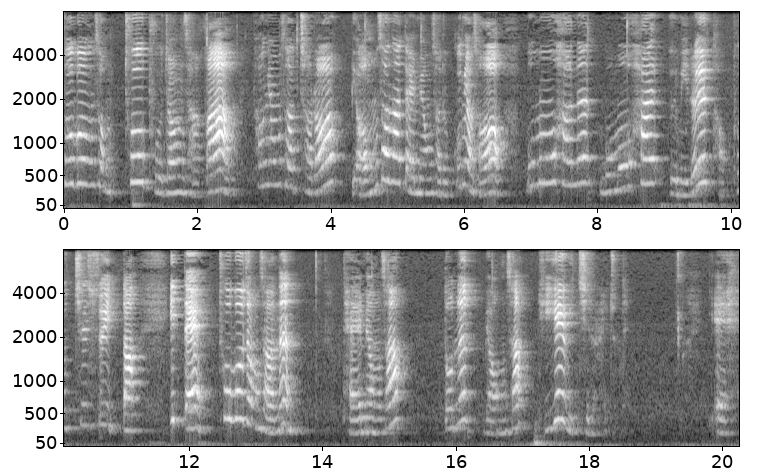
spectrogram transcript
투부정, 투부정사가 형용사처럼 명사나 대명사를 꾸며서 뭐뭐하는 뭐뭐할 의미를 덧붙일 수 있다. 이때 투부정사는 대명사 또는 명사 뒤에 위치를 해준대. 예,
